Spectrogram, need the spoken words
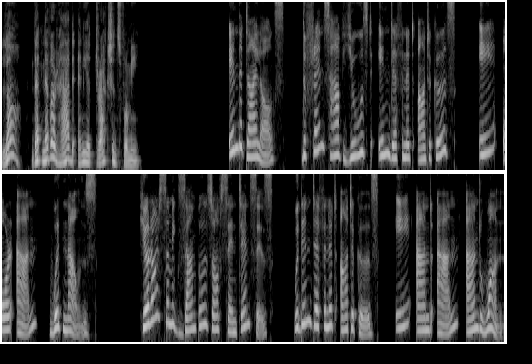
Law, that never had any attractions for me. In the dialogues, the friends have used indefinite articles a or an with nouns. Here are some examples of sentences with indefinite articles a and an and one.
